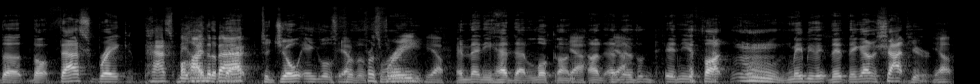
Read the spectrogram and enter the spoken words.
the, the fast break pass behind, Behind the the, back. back. to Joe Ingles for the for three, three, and then he had that look on, on and, and you thought mm, maybe they, they, they got a shot here. Yep.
